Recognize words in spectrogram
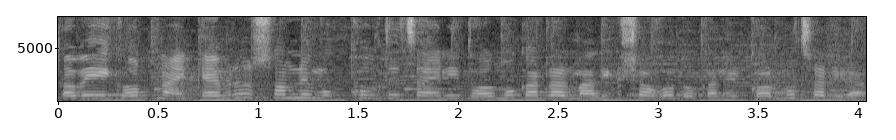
তবে এই ঘটনায় ক্যামেরার সামনে মুখ খুলতে চায়নি ধর্মকাটার মালিক সহ দোকানের কর্মচারীরা।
